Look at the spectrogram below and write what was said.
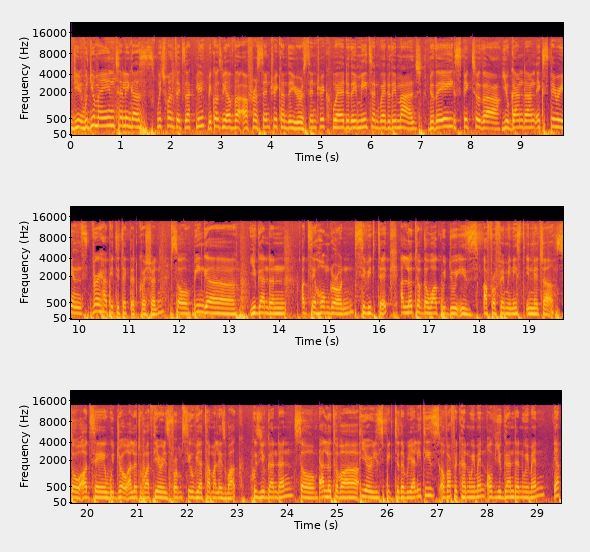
You, would you mind telling us which ones exactly? Because we have the Afrocentric and the Eurocentric. Where do they meet and where do they merge? Do they speak to the Ugandan experience? Very happy to take that question. So, being a Ugandan I'd say homegrown civic tech. A lot of the work we do is Afrofeminist in nature. So I'd say we draw a lot of our theories from Sylvia Tamale's work, who's Ugandan. So a lot of our theories speak to the realities of African women, of Ugandan women. Yeah.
